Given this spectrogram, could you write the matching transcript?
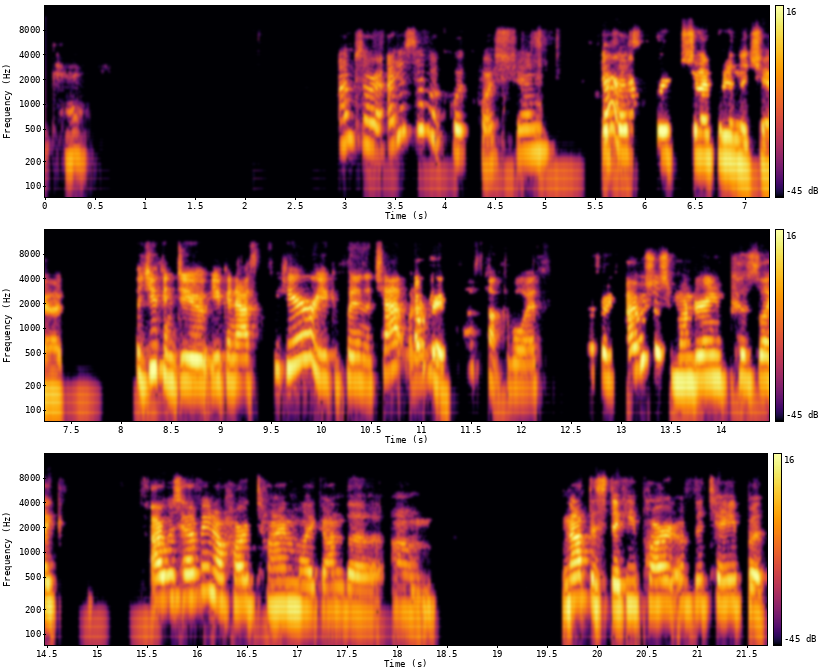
Okay. I'm sorry, I just have a quick question. Sure. If that's, or should I put it in the chat? You can do, you can ask here or you can put in the chat, whatever you're most comfortable with. Perfect. I was just wondering, cause like, I was having a hard time like on the, um, not the sticky part of the tape, but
